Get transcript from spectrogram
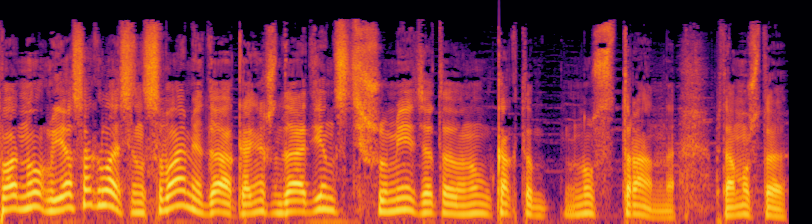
По, ну, я согласен с вами, да, конечно, до 11 шуметь это, ну, как-то, ну, странно. Потому что,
